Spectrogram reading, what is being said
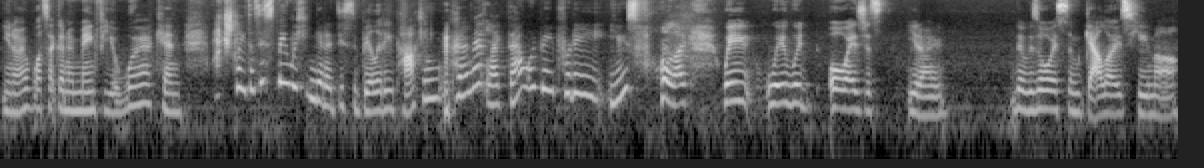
you know, what's that going to mean for your work? And actually, does this mean we can get a disability parking permit? Like that would be pretty useful. Like we we would always just, you know, there was always some gallows humour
